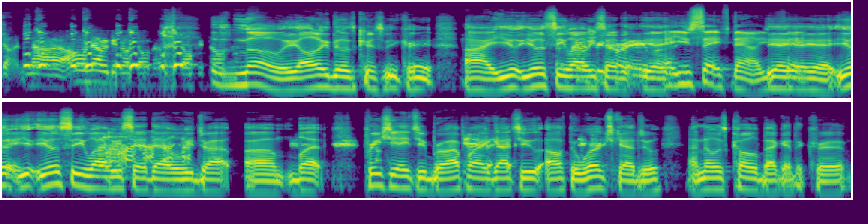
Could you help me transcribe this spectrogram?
nah, I don't never get no donuts. from Dunkin' Donuts. no, all he do is Krispy Kreme. All right, you you'll see why we Krispy said that. Kreme, Yeah, Hey, you safe now? You Yeah, safe. yeah, yeah. You, you you'll see why we said that when we drop. Um, but appreciate you, bro. I probably got you off the work schedule. I know it's cold back at the crib.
